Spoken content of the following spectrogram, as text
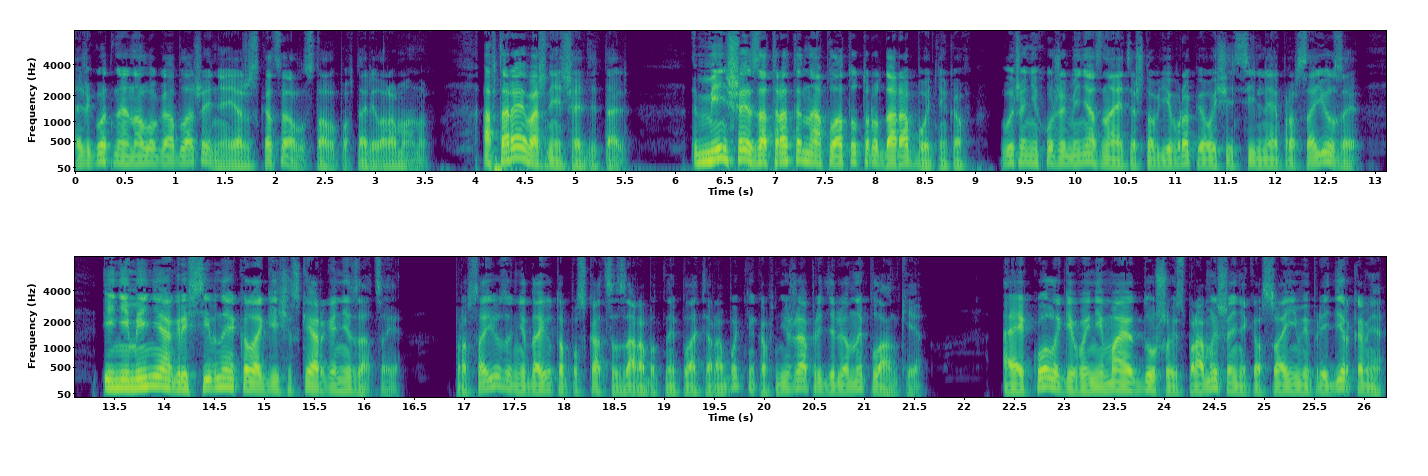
Льготное налогообложение, я же сказал, устало повторил Романов. А вторая важнейшая деталь Меньшие затраты на оплату труда работников. Вы же не хуже меня знаете, что в Европе очень сильные профсоюзы и не менее агрессивные экологические организации. Профсоюзы не дают опускаться заработной плате работников ниже определенной планки. А экологи вынимают душу из промышленников своими придирками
